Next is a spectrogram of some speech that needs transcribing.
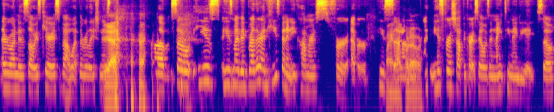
Everyone is always curious about what the relation is. Yeah. um, so he is he's my big brother, and he's been in e-commerce forever. He's um, forever. I think his first shopping cart sale was in 1998. So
